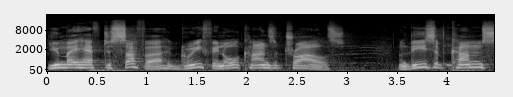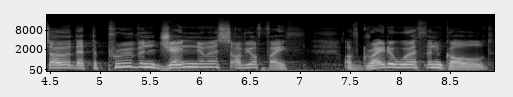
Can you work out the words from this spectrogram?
you may have to suffer grief in all kinds of trials. And these have come so that the proven genuineness of your faith, of greater worth than gold,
